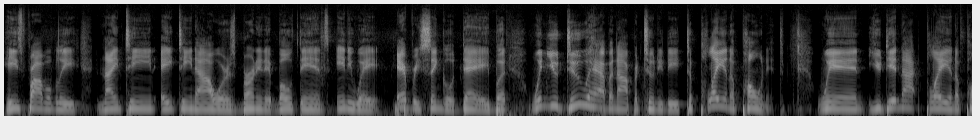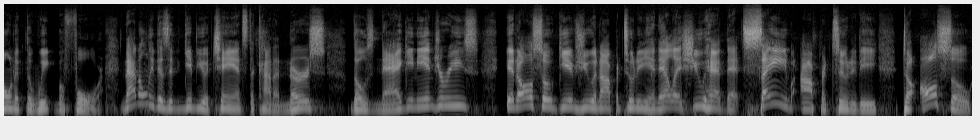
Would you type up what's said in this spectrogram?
he's probably 19, 18 hours burning at both ends anyway every single day. But when you do have an opportunity to play an opponent, when you did not play an opponent the week before. Not only does it give you a chance to kind of nurse those nagging injuries, it also gives you an opportunity, and LSU had that same opportunity to also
